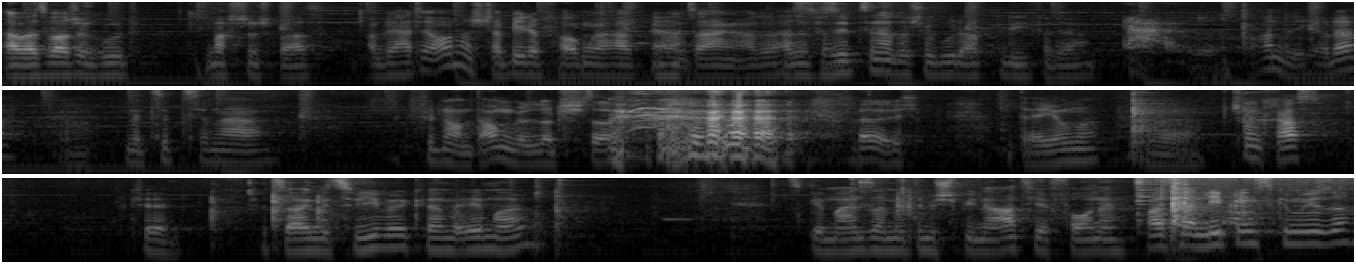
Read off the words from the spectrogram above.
Aber es war schon gut. Macht schon Spaß. Aber der hat ja auch eine stabile Form gehabt, Ja. man sagen. Also, Also für du- 17 hat er schon gut abgeliefert, ja. ja, also ordentlich, oder? Mit 17er, ich bin noch am Daumen gelutscht. So. Ehrlich. Der Junge. Schon krass. Okay, ich würde sagen, die Zwiebel können wir eh mal. Jetzt gemeinsam mit dem Spinat hier vorne. Was ist dein Lieblingsgemüse?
